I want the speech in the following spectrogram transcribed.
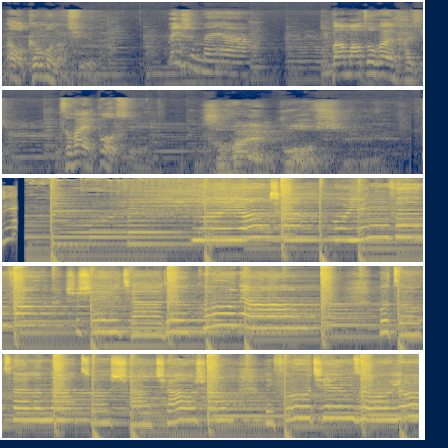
那我更不能去了。为什么呀？你爸妈做饭还行，你做饭也不好吃。暖阳下，我迎芬芳，是谁家的姑娘？我走在了那座小桥上，你抚前奏忧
